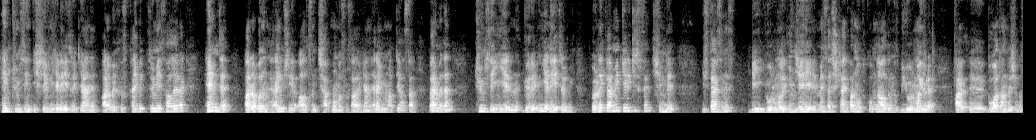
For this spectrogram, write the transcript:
hem tümseyin işlevini yerine getirerek yani arabayı hız kaybettirmeyi sağlayarak hem de arabanın herhangi bir şekilde altını çarpmamasını sağlayarak yani herhangi bir maddi hasar vermeden tümseyin yerini, görevini yerine getirmek. Örnek vermek gerekirse şimdi isterseniz bir yorumları inceleyelim. Mesela şikayetvar.com'da aldığımız bir yoruma göre e, bu vatandaşımız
